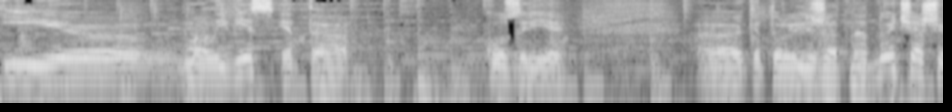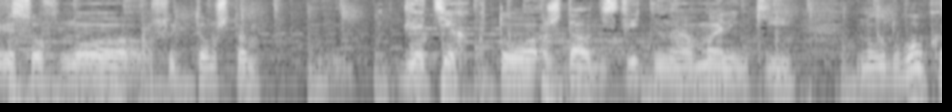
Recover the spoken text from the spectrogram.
и э, малый вес – это козыри, э, которые лежат на одной чаше весов. Но суть в том, что для тех, кто ждал действительно маленький ноутбук,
